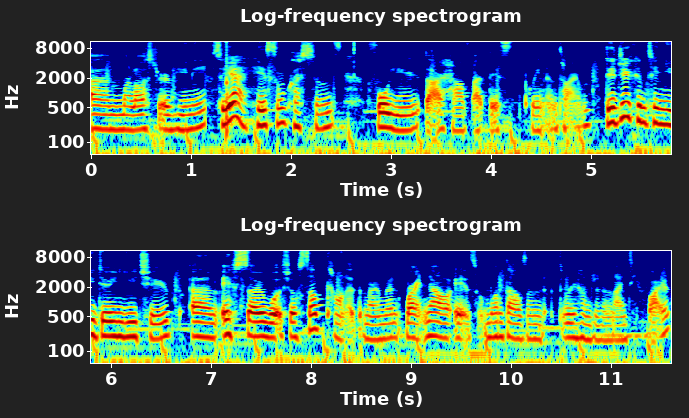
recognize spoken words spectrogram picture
um, my last year of uni. So, yeah, here's some questions for you that I have at this point in time. Did you continue doing YouTube? Um, if so, what's your sub count at the moment? Right now, it's 1,395.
